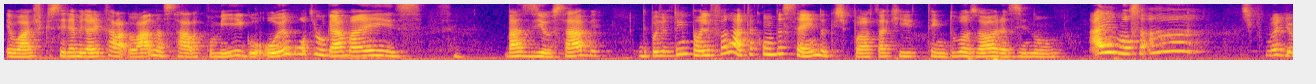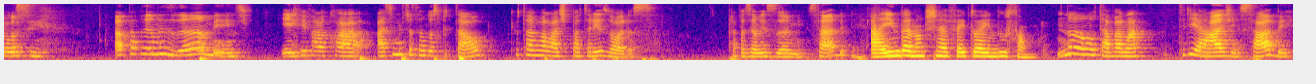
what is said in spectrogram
eu acho que seria melhor ele estar lá na sala comigo ou em algum outro lugar mais Sim. vazio, sabe? Depois de um tempão ele falou, ah, tá acontecendo, que tipo, ela tá aqui tem duas horas e não. Aí a moça, ah, tipo, me olhou assim. Ela tá fazendo exame. E ele foi falar com a administração do hospital que eu tava lá, tipo, há três horas para fazer um exame, sabe? Ainda não tinha feito a indução? Não, eu tava na triagem, sabe?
